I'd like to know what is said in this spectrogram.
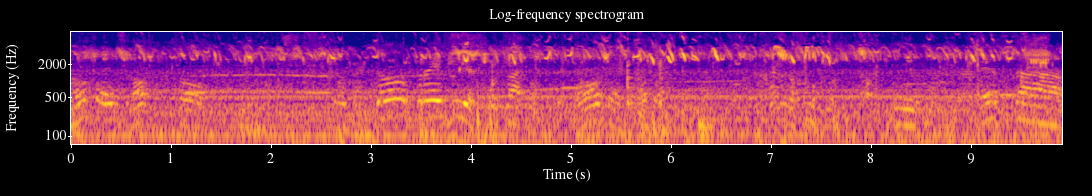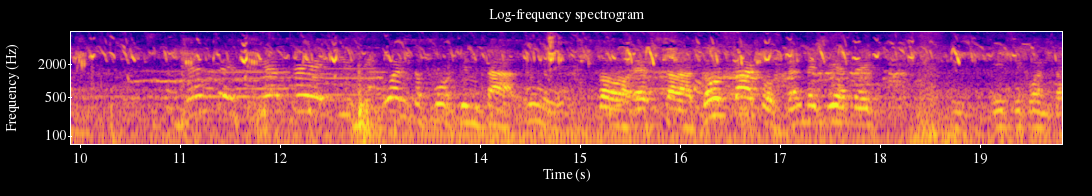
no tres, no, no. Dos, tres días por plato. Esta. 27 y 50 por quintal. Uh. So, esta, dos sacos, 27 y 50.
